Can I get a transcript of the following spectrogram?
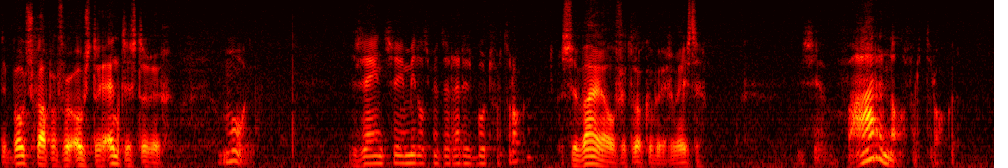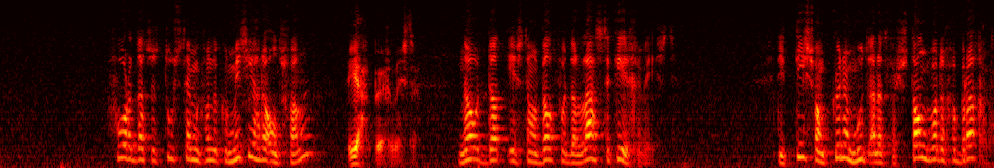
de boodschapper voor Oosterend is terug. mooi. Zijn ze inmiddels met de reddingsboot vertrokken? Ze waren al vertrokken, burgemeester. Ze waren al vertrokken. Voordat ze toestemming van de commissie hadden ontvangen? Ja, burgemeester. Nou, dat is dan wel voor de laatste keer geweest. Die Ties van Kunnen moet aan het verstand worden gebracht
